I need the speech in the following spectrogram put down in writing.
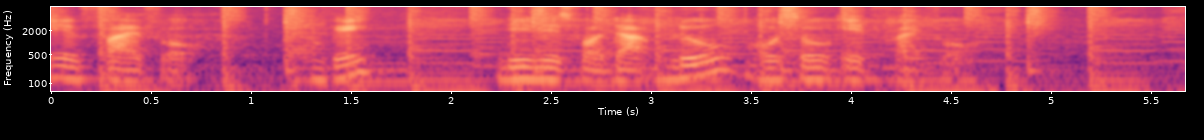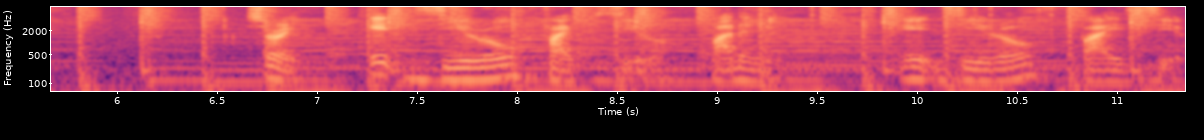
eight five four okay? This is for dark blue also 850 sorry 8050 pardon me. 8050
